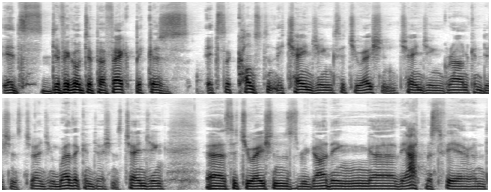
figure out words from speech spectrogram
It's difficult to perfect because it's a constantly changing situation, changing ground conditions, changing weather conditions, changing uh, situations regarding uh, the atmosphere. And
